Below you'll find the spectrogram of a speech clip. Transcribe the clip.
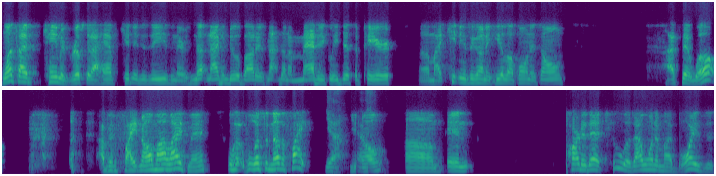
once I came to grips that I have kidney disease and there's nothing I can do about it. It's not going to magically disappear. Uh, my kidneys are going to heal up on its own. I said, well, I've been fighting all my life, man. What's another fight? Yeah, you know. Um, and part of that too was I wanted my boys to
